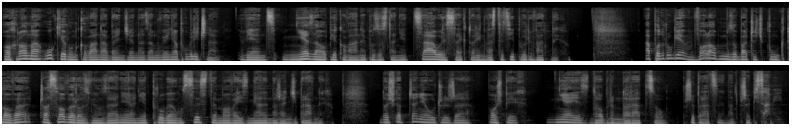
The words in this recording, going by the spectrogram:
ochrona ukierunkowana będzie na zamówienia publiczne, więc niezaopiekowany pozostanie cały sektor inwestycji prywatnych. A po drugie, wolałbym zobaczyć punktowe, czasowe rozwiązanie, a nie próbę systemowej zmiany narzędzi prawnych. Doświadczenie uczy, że pośpiech nie jest dobrym doradcą przy pracy nad przepisami.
